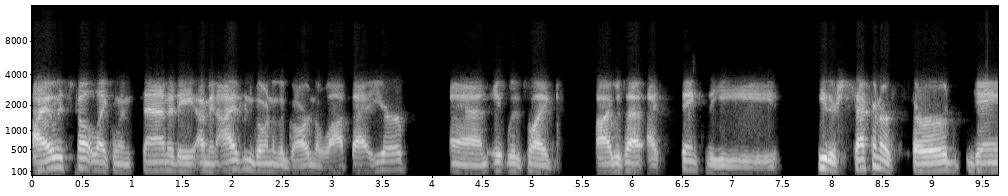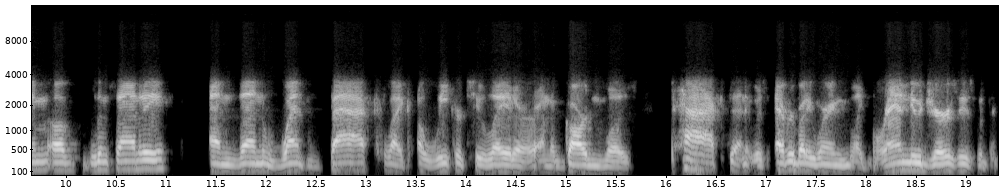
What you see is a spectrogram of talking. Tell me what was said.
I always felt like Linsanity. I mean, I've been going to the Garden a lot that year, and it was like I was at I think the either second or third game of Linsanity, and then went back like a week or two later, and the Garden was packed, and it was everybody wearing like brand new jerseys with the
